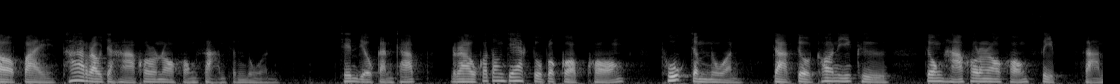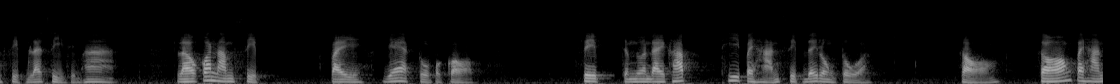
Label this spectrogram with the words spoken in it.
ต่อไปถ้าเราจะหาคอรนอของ 3จำนวน เช่นเดียวกันครับ เราก็ต้องแยกตัวประกอบของทุกจำนวน จากโจทย์ข้อนี้คือ จงหาคอรนอของ 10 30 และ 45 เราก็นำ10 ไปแยกตัวประกอบ 10จำนวนใดครับ ที่ไปหาร 10 ได้ลงตัว 2 2 ไปหาร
